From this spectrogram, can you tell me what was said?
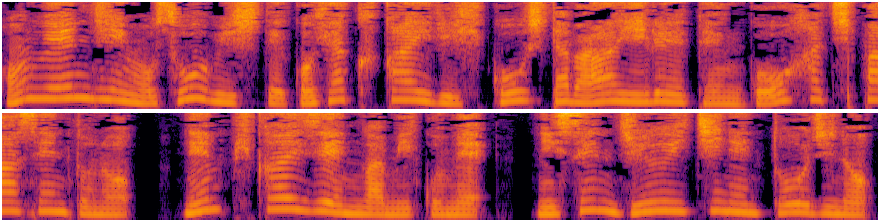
本エンジンを装備して500回離飛行した場合0.58%の燃費改善が見込め、2011年当時の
